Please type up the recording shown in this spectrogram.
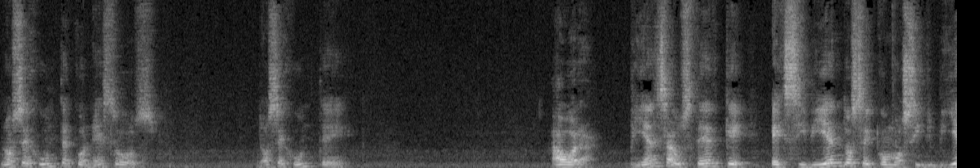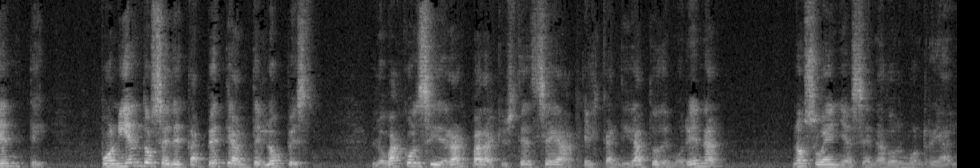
no se junte con esos. No se junte. Ahora, ¿piensa usted que exhibiéndose como sirviente, poniéndose de tapete ante López, lo va a considerar para que usted sea el candidato de Morena? No sueña, senador Monreal.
